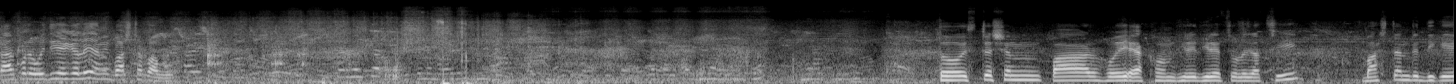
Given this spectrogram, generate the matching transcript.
তারপরে ওই দিকে গেলেই আমি বাসটা পাবো। তো স্টেশন পার হয়ে এখন ধীরে ধীরে চলে যাচ্ছি। বাস স্ট্যান্ডের দিকে।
